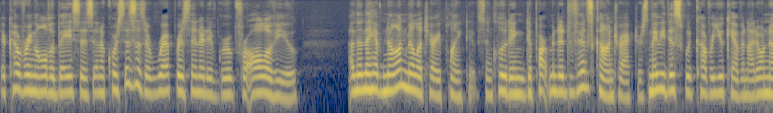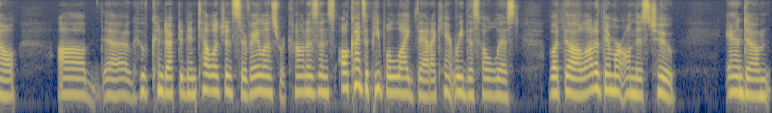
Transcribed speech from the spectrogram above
They're covering all the bases. And of course, this is a representative group for all of you. And then they have non military plaintiffs, including Department of Defense contractors. Maybe this would cover you, Kevin, I don't know. Uh, uh, who've conducted intelligence, surveillance, reconnaissance, all kinds of people like that. I can't read this whole list, but uh, a lot of them are on this too. And um,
